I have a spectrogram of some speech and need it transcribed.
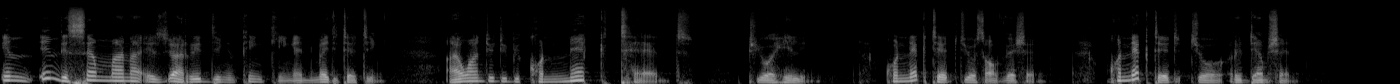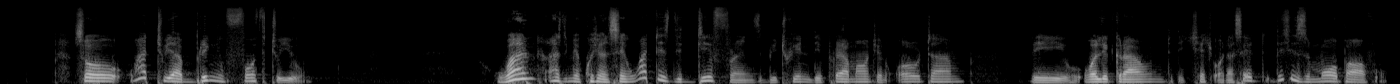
in, in the same manner as you are reading, thinking, and meditating, I want you to be connected to your healing, connected to your salvation, connected to your redemption. So, what we are bringing forth to you one asked me a question saying, What is the difference between the prayer mountain altar, the holy ground, the church altar? I said, This is more powerful.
